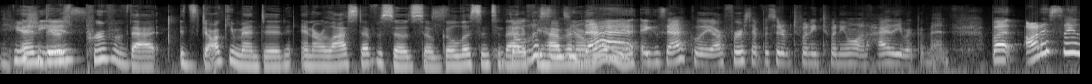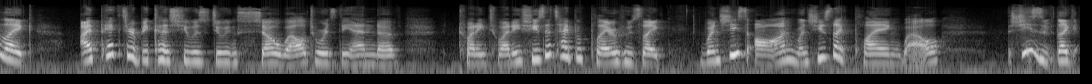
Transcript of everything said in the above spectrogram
Here and there's is. proof of that. It's documented in our last episode, so go listen to that go if you haven't already. That. Exactly. Our first episode of 2021. Highly recommend. But honestly, like, I picked her because she was doing so well towards the end of 2020. She's the type of player who's like, when she's on, when she's like playing well, she's like,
